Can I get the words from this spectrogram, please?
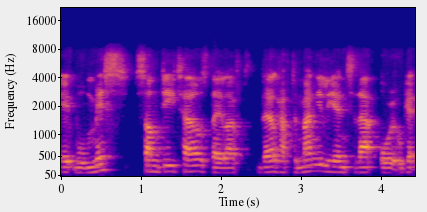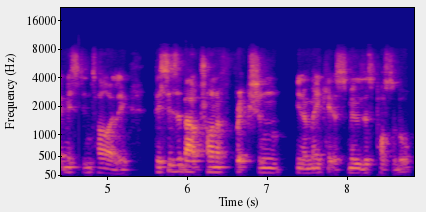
it will miss some details. They'll have they'll have to manually enter that, or it will get missed entirely. This is about trying to friction, you know, make it as smooth as possible.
